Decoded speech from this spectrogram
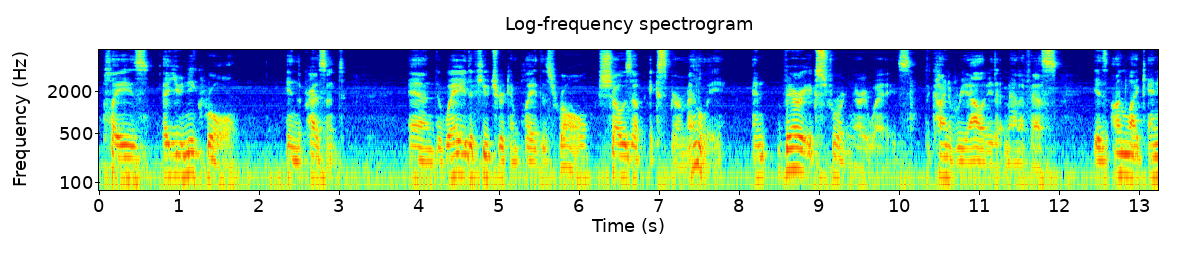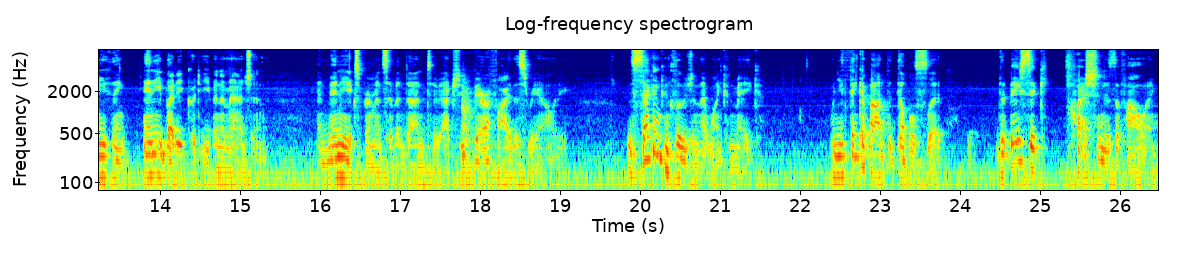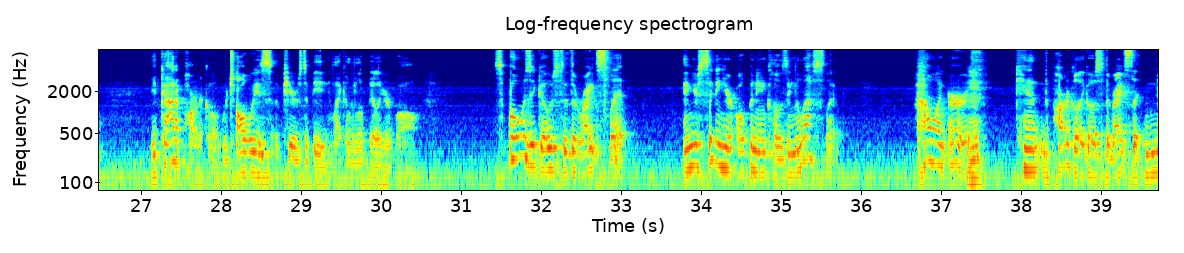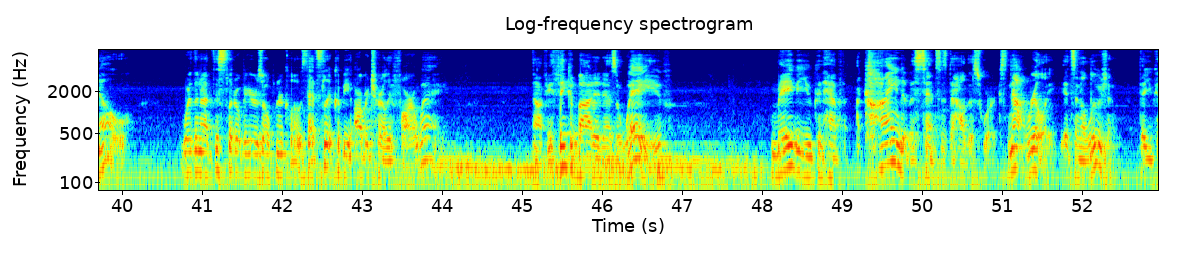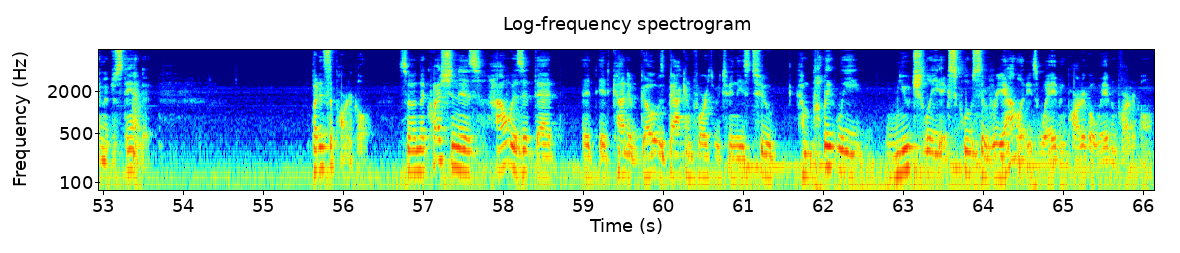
plays a unique role in the present. And the way the future can play this role shows up experimentally in very extraordinary ways. The kind of reality that manifests is unlike anything anybody could even imagine. And many experiments have been done to actually verify this reality. The second conclusion that one can make, when you think about the double slit, the basic question is the following. You've got a particle, which always appears to be like a little billiard ball. Suppose it goes through the right slit, and you're sitting here opening and closing the left slit. How on earth mm-hmm. can the particle that goes to the right slit know whether or not this slit over here is open or closed? That slit could be arbitrarily far away. Now, if you think about it as a wave, maybe you can have a kind of a sense as to how this works. Not really, it's an illusion that you can understand it. But it's a particle. So the question is, how is it that it, it kind of goes back and forth between these two completely mutually exclusive realities, wave and particle, wave and particle?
